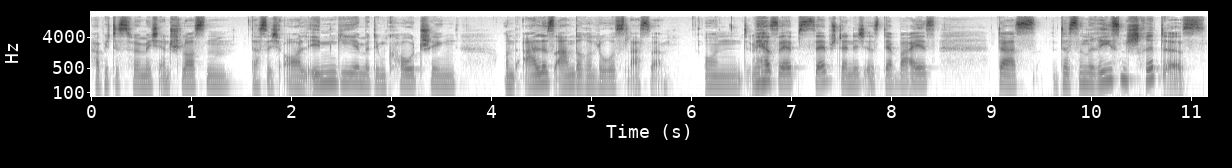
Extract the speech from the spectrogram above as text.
habe ich das für mich entschlossen, dass ich all in gehe mit dem Coaching und alles andere loslasse. Und wer selbst selbstständig ist, der weiß, dass das ein Riesenschritt ist.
